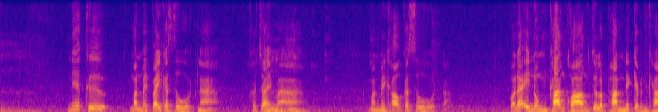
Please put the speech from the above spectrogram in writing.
อ เนี่ยคือมันไม่ไปกระสูตรน่ะ เข้าใจมา เออ มันไม่เข้ากระสูตรอะ เพราะนั้นไอ้หนุ่มข้างขวาของจุลพันธ์เนี่ยแกเป็นใคร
